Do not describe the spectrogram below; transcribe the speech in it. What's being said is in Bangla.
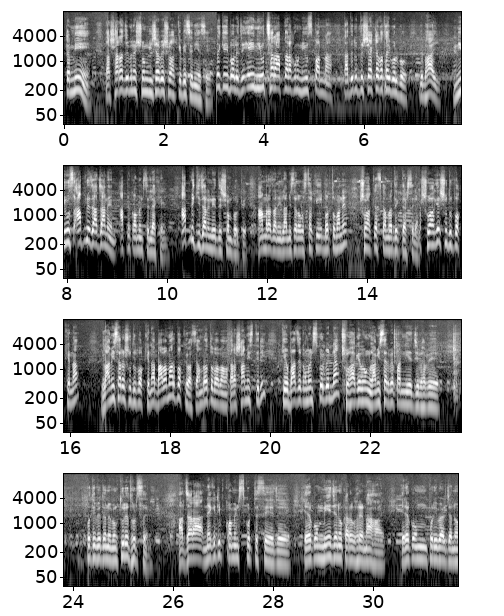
একটা মেয়ে, তার সারা জীবনের সঙ্গী হিসাবে সোহাগকে বেছে নিয়েছে। অনেকেই বলে যে, এই নিউজ ছাড়া আপনারা কোনো নিউজ পান না। তাদের উদ্দেশ্যে একটা কথাই বলব যে, ভাই নিউজ আপনি যা জানেন, আপনি কমেন্টসে লেখেন। আপনি কি জানেন এদের সম্পর্কে? আমরা জানি লামিসার অবস্থা কি বর্তমানে। সোহাগকে আজকে আমরা দেখতে আসছিলাম। সোহাগের শুধু পক্ষে না, লামিসারও শুধু পক্ষে না বাবা মার পক্ষেও আছে। আমরাও তো বাবা মা তারা স্বামী, স্ত্রী, কেউ বাজে কমেন্টস করবেন না। সোহাগ এবং লামিসার ব্যাপার নিয়ে যেভাবে প্রতিবেদন এবং তুলে ধরছেন আর যারা নেগেটিভ কমেন্টস করতেছে যে এরকম মেয়ে যেন কারও ঘরে না হয়, এরকম পরিবার যেন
